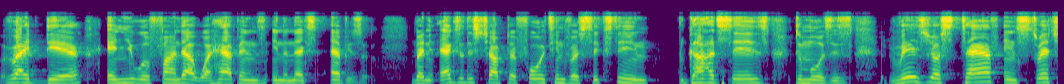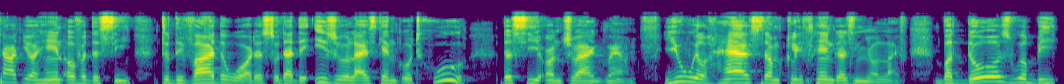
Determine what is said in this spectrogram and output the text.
right there and you will find out what happens in the next episode. But in Exodus chapter 14, verse 16, God says to Moses, Raise your staff and stretch out your hand over the sea to divide the water so that the Israelites can go through the sea on dry ground. You will have some cliffhangers in your life, but those will be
